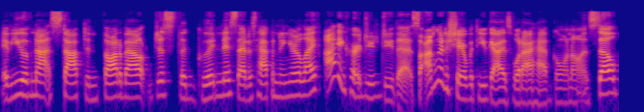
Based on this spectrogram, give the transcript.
If you have not stopped and thought about just the goodness that has happened in your life, I encourage you to do that. So, I'm going to share with you guys what I have going on. So,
